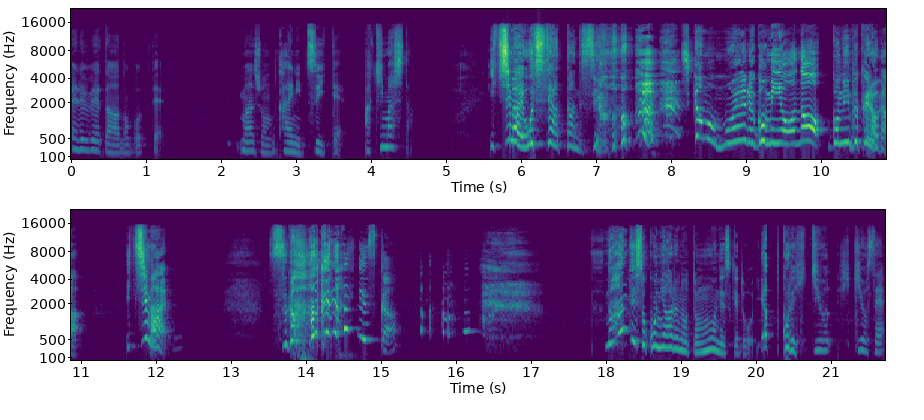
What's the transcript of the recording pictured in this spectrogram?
エレベーター登ってマンションの階に着いて開きました。1枚落ちてあったんですよ。しかも燃えるゴミ用のゴミ袋が。1枚。すごくないですか？なんでそこにあるのって思うんですけどやっぱこれ引きよ引き寄せ。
